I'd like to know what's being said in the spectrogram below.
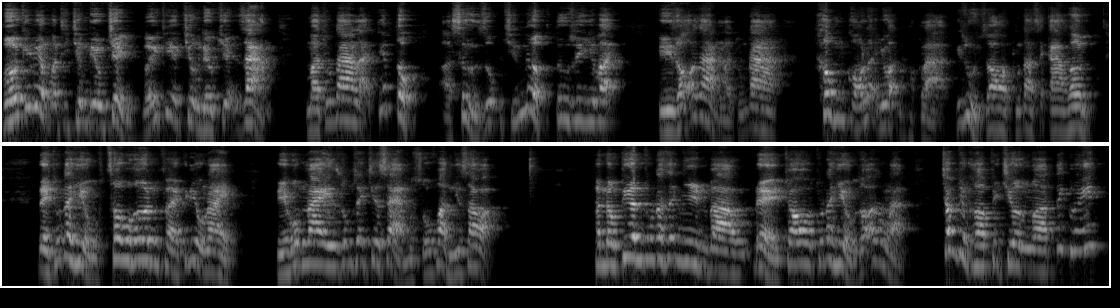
với cái việc mà thị trường điều chỉnh với thị trường điều chỉnh giảm mà chúng ta lại tiếp tục uh, sử dụng chiến lược tư duy như vậy thì rõ ràng là chúng ta không có lợi nhuận hoặc là cái rủi ro chúng ta sẽ cao hơn. Để chúng ta hiểu sâu hơn về cái điều này, thì hôm nay Dũng sẽ chia sẻ một số phần như sau ạ. Phần đầu tiên chúng ta sẽ nhìn vào để cho chúng ta hiểu rõ rằng là trong trường hợp thị trường mà tích lũy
